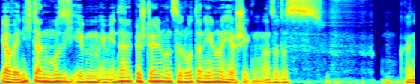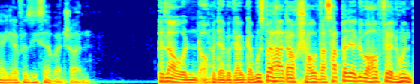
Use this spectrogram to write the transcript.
Ja, wenn nicht, dann muss ich eben im Internet bestellen und zur Not dann hin und her schicken. Also das kann ja jeder für sich selber entscheiden. Genau, und auch mit der Begleitung. Da muss man halt auch schauen, was hat man denn überhaupt für einen Hund?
